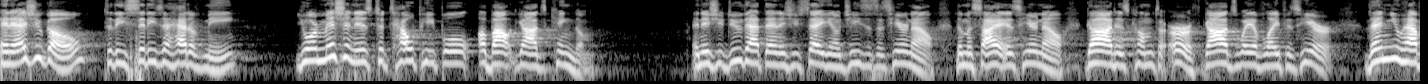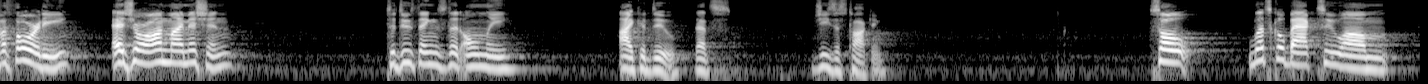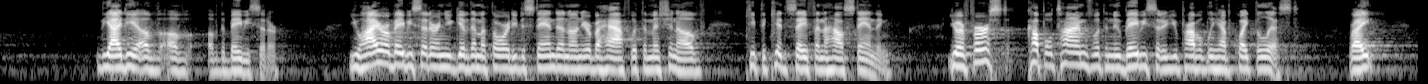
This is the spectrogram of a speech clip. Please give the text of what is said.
And as you go to these cities ahead of me, your mission is to tell people about God's kingdom. And as you do that, then, as you say, you know, Jesus is here now, the Messiah is here now, God has come to earth, God's way of life is here, then you have authority as you're on my mission to do things that only I could do. That's Jesus talking. So let's go back to um, the idea of, of, of the babysitter. You hire a babysitter and you give them authority to stand in on your behalf with the mission of keep the kids safe and the house standing. Your first couple times with a new babysitter, you probably have quite the list, right?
